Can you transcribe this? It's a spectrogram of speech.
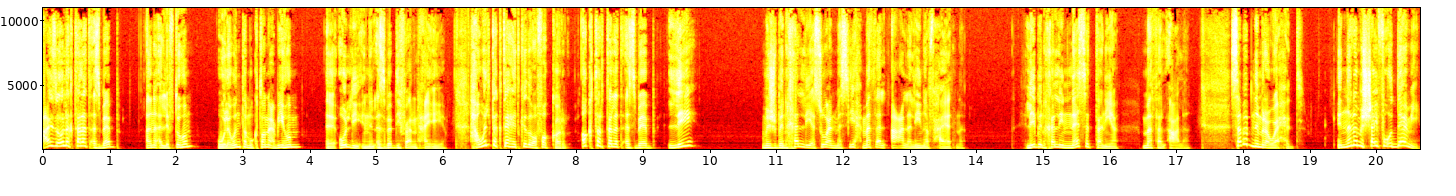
عايز أقول لك ثلاث أسباب أنا ألفتهم ولو أنت مقتنع بيهم آه، قول لي إن الأسباب دي فعلا حقيقية. حاولت أجتهد كده وأفكر أكتر ثلاث أسباب ليه مش بنخلي يسوع المسيح مثل أعلى لينا في حياتنا؟ ليه بنخلي الناس التانية مثل أعلى؟ سبب نمرة واحد إن أنا مش شايفه قدامي.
